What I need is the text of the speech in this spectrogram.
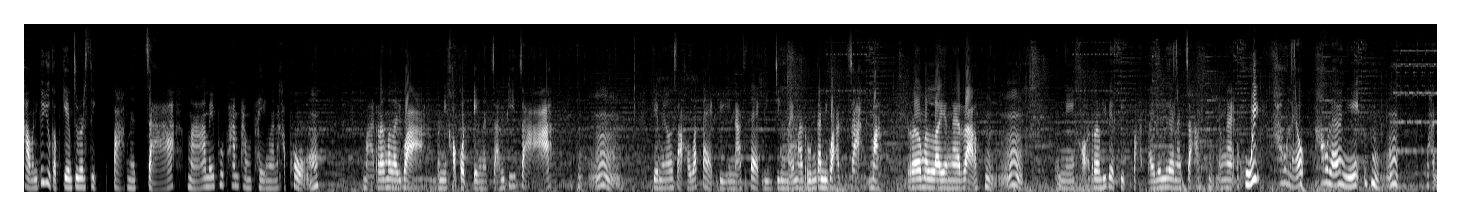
ค่ะวันนี้ก็อยู่กับเกมจูราสสิกปากนะจ๊ะมาไม่พูดพร่ำทำเพลงแล้วนะคะผมมาเริ่มมาเลยดีกว่า วันนี้ขอกดเองนะจ๊ะพี่พี่จ๋าเกมไมโนสาวเขาว่าแตกดีนะ จะแตกดีจริงไหมมารุ้นกันดีกว่าจ้ะมา เริ่มมาเลยยังไงล่ะหืมวันนี้ขอเริ่มที่เบ็ดสิบบาทไปเรื่อยๆนะจ๊ะยังไงหุยเข้าแล้ว เข้าแล้วอย่างนี้หืม หวาน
